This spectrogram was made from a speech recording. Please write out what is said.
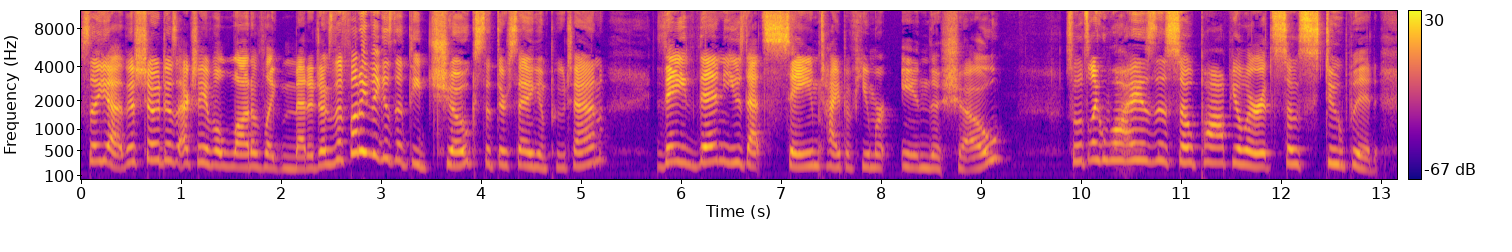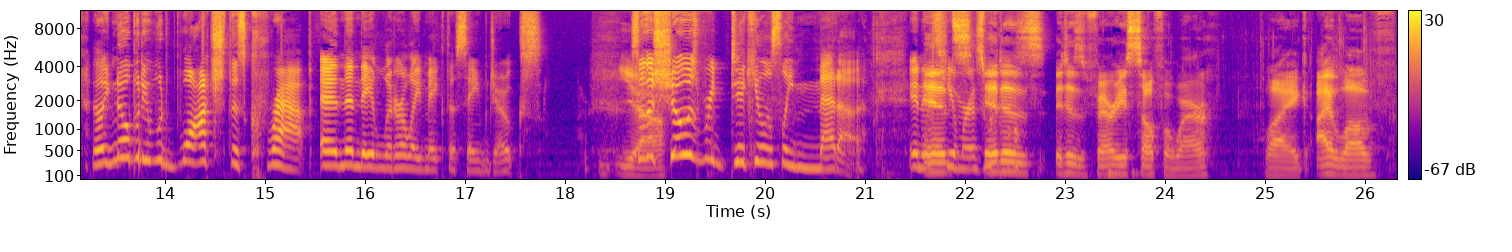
So yeah, this show does actually have a lot of like meta jokes. The funny thing is that the jokes that they're saying in Putan, they then use that same type of humor in the show. So it's like, why is this so popular? It's so stupid. And like nobody would watch this crap, and then they literally make the same jokes. Yeah. So the show is ridiculously meta in its, humor as well. It is. It is very self-aware. Like I love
